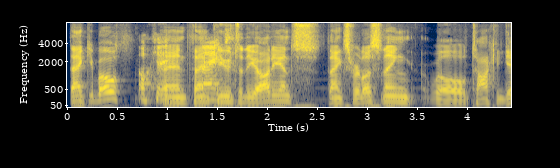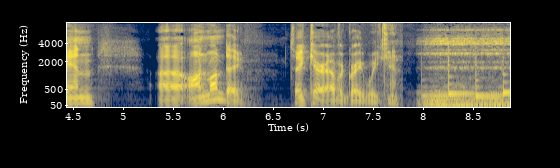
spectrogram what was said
Thank you both. Okay. And thank thanks. you to the audience. Thanks for listening. We'll talk again uh, on Monday. Take care. Have a great weekend.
